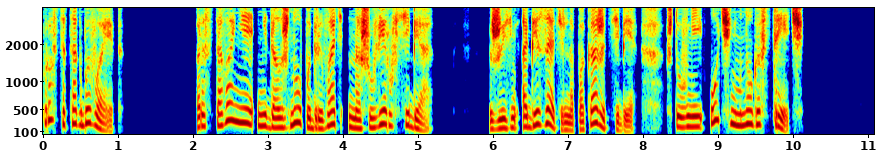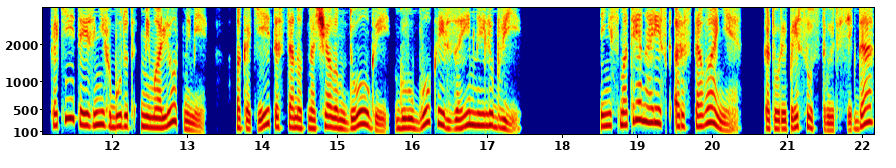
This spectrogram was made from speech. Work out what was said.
Просто так бывает. Расставание не должно подрывать нашу веру в себя. Жизнь обязательно покажет тебе, что в ней очень много встреч. Какие-то из них будут мимолетными, а какие-то станут началом долгой, глубокой взаимной любви. И несмотря на риск расставания, который присутствует всегда,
